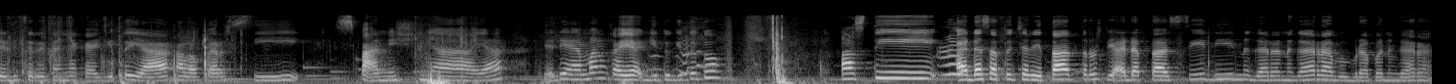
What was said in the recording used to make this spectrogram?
jadi ceritanya kayak gitu ya kalau versi Spanishnya ya. Jadi emang kayak gitu-gitu tuh pasti ada satu cerita terus diadaptasi di negara-negara beberapa negara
